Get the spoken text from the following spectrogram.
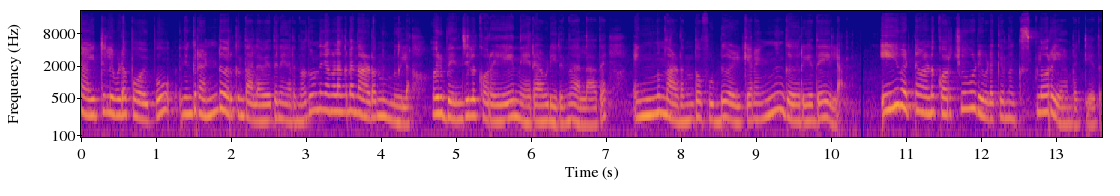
നൈറ്റിൽ ഇവിടെ പോയപ്പോൾ ഞങ്ങൾക്ക് രണ്ടുപേർക്കും തലവേദനയായിരുന്നു. അതുകൊണ്ട് ഞങ്ങൾ അങ്ങനെ നടന്നൊന്നുമില്ല. ഒരു ബെഞ്ചിൽ കുറേ നേരം അവിടെ ഇരുന്നതല്ലാതെ എങ്ങും നടന്നതോ ഫുഡ് കഴിക്കാനോ എങ്ങും കയറിയതേ ഇല്ല ഈ വട്ടമാണ് കുറച്ചുകൂടി ഇവിടെയൊക്കെ ഒന്ന് എക്സ്പ്ലോർ ചെയ്യാൻ പറ്റിയത്.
